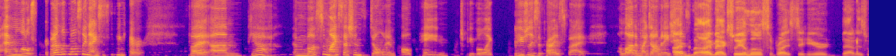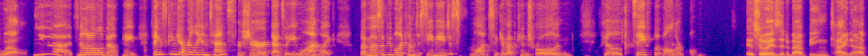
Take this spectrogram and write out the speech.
I'm a little scary, but I look mostly nice. It's the pink hair. But um, yeah, and most of my sessions don't involve pain, which people like are usually surprised by. A lot of my domination I'm I'm actually a little surprised to hear that as well. Yeah, it's not all about pain. Things can get really intense for sure if that's what you want. Like, but most of the people that come to see me just want to give up control and feel safe but vulnerable. So is it about being tied up?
